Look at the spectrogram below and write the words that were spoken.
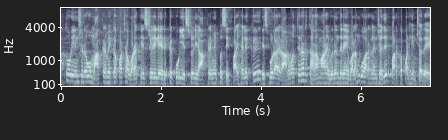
அத்தோடு இன்றிரவும் ஆக்கிரமிக்கப்பட்ட வடக்கு இஸ்ரேலிலே இருக்கக்கூடிய இஸ்ரேலிய ஆக்கிரமிப்பு சிப்பாய்களுக்கு ஹிஸ்புல்லா ராணுவத்தினர் தரமான விருந்தினை வழங்குவார்கள் என்று எதிர்பார்க்கப்படுகின்றது.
